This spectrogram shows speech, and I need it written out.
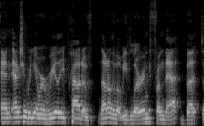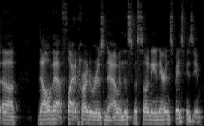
And actually, you know, we're really proud of not only what we learned from that, but uh, all that flight hardware is now in the Smithsonian Air and Space Museum.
